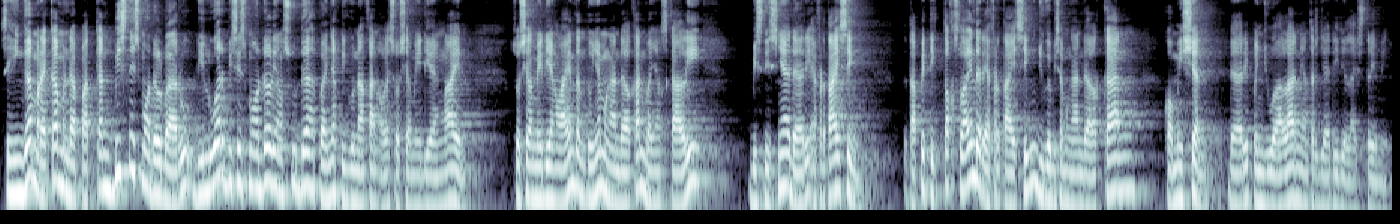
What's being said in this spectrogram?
Sehingga mereka mendapatkan bisnis model baru di luar bisnis model yang sudah banyak digunakan oleh sosial media yang lain. Sosial media yang lain tentunya mengandalkan banyak sekali bisnisnya dari advertising. Tetapi TikTok selain dari advertising juga bisa mengandalkan commission dari penjualan yang terjadi di live streaming.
